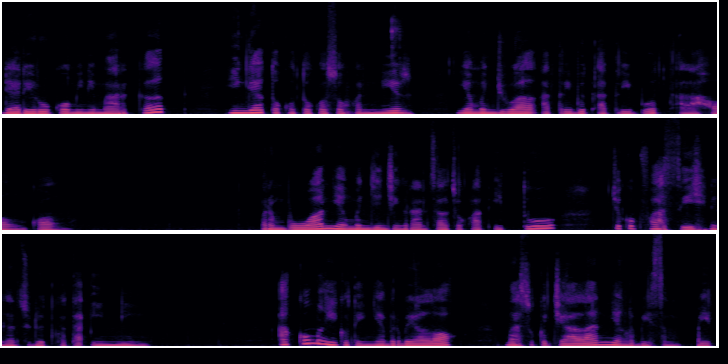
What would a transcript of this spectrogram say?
Dari ruko minimarket hingga toko-toko souvenir yang menjual atribut-atribut ala Hong Kong. Perempuan yang menjinjing ransel coklat itu cukup fasih dengan sudut kota ini. Aku mengikutinya berbelok masuk ke jalan yang lebih sempit.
